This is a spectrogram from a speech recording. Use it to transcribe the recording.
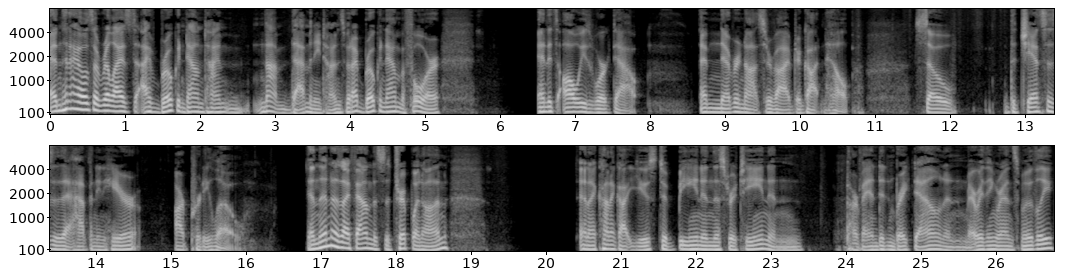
And then I also realized I've broken down time, not that many times, but I've broken down before and it's always worked out. I've never not survived or gotten help. So the chances of that happening here are pretty low. And then as I found as the trip went on, and I kind of got used to being in this routine and our van didn't break down and everything ran smoothly,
